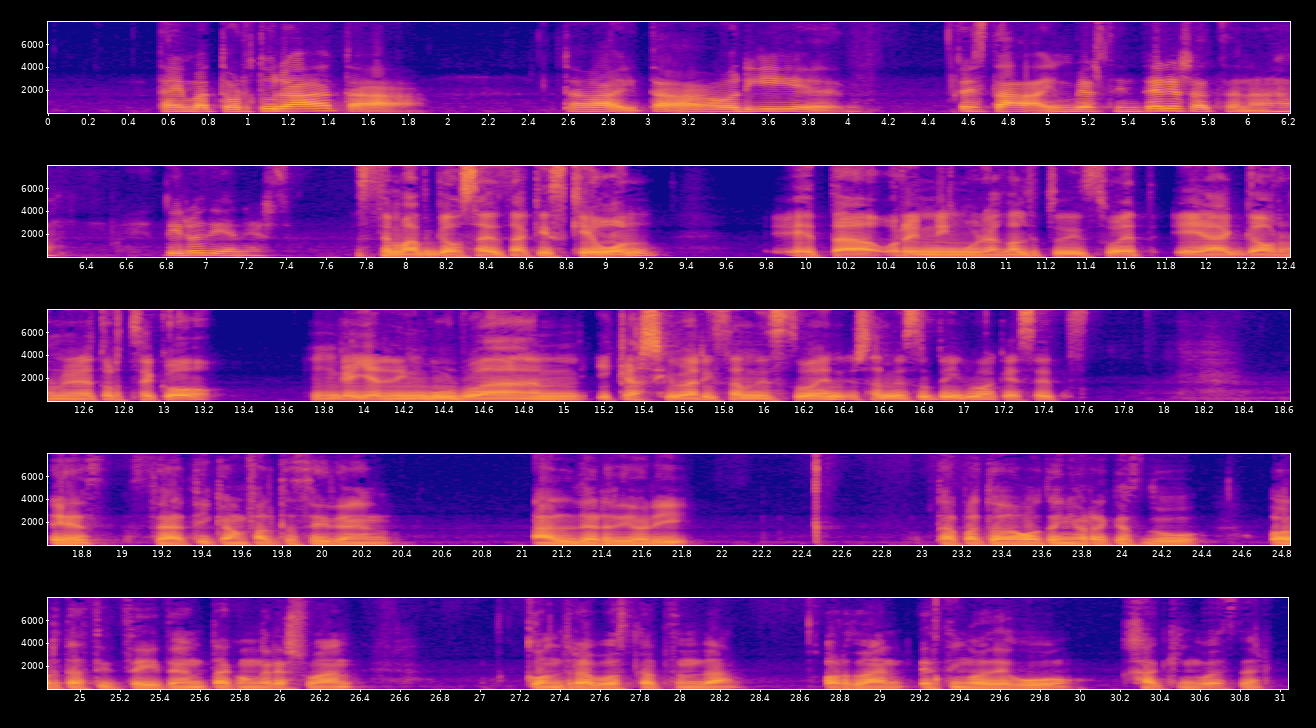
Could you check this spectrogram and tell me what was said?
Eta hainbat tortura, eta, eta bai, eta hori ez da hainbeste interesatzena dirudienez. zenbat gauza ez dakizkigun, eta horren inguruan galdetu dizuet, ea gaur honera etortzeko gaiaren inguruan ikasi behar izan dizuen, esan dizute hiruak ez ez. Ez, zeatik falta zeiden alderdi hori tapatu dago eta horrek ez du hortaz hitz egiten eta kongresuan kontra bozkatzen da, orduan ez dingo dugu jakingo ezer.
